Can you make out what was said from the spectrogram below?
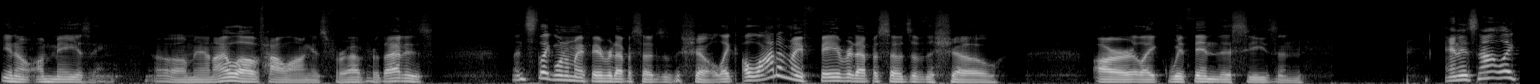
you know, amazing. Oh man, I love How Long Is Forever. That is it's like one of my favorite episodes of the show. Like a lot of my favorite episodes of the show are like within this season. And it's not like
